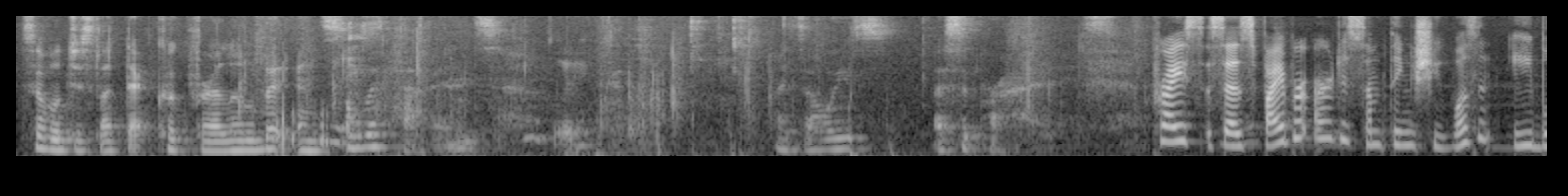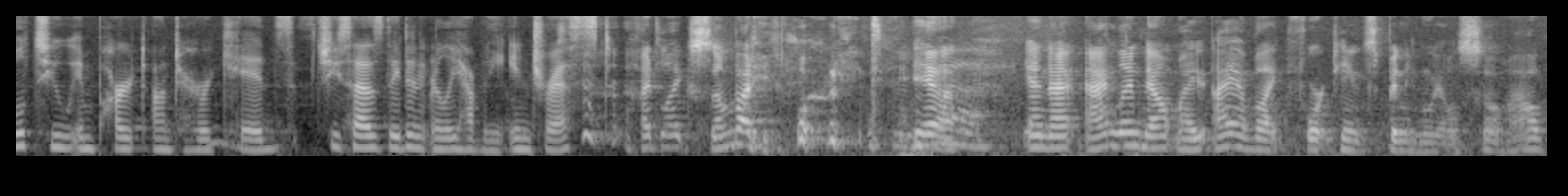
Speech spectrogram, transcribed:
So we'll just let that cook for a little bit and see what happens. It's always a surprise. Price says fiber art is something she wasn't able to impart onto her kids. She says they didn't really have any interest. I'd like somebody to learn it. Yeah, and I, I lend out my, I have like 14 spinning wheels, so I'll,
